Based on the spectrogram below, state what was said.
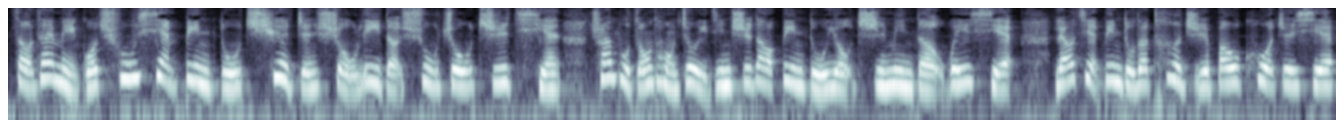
早在美国出现病毒确诊首例的数周之前，川普总统就已经知道病毒有致命的威胁，了解病毒的特质，包括这些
